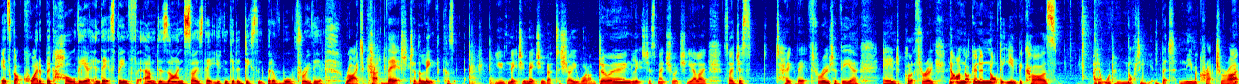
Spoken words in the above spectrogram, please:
it's got quite a big hole there and that's been um, designed so that you can get a decent bit of wool through there. Right cut that to the length because use matching matching but to show you what I'm doing let's just make sure it's yellow. So just take that through to there and pull it through. Now I'm not going to knot the end because I don't want a knotty bit near my crutch, all right?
